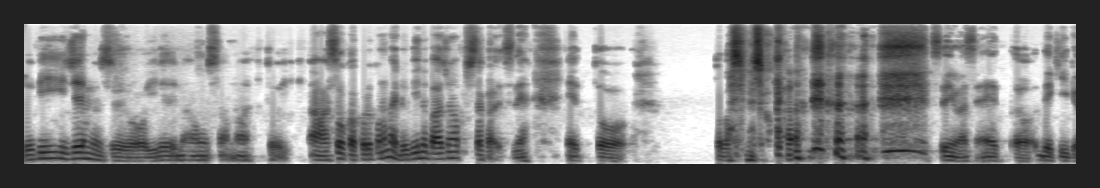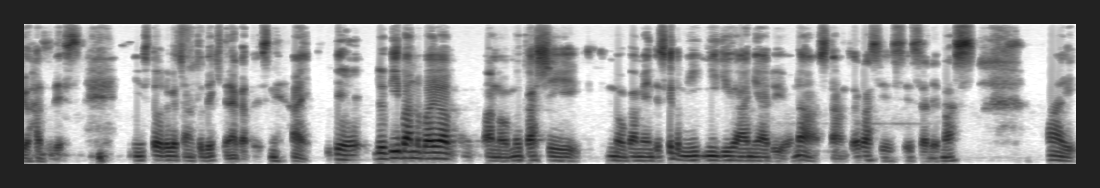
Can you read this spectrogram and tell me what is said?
Ruby Gems を入れ直さないといけあ、そうか、これこの前 Ruby のバージョンアップしたからですね。えっと、飛ばしましょうか。すみません。えっと、できるはずです。インストールがちゃんとできてなかったですね。はい。で、Ruby 版の場合は、あの、昔の画面ですけど、右側にあるようなスタンザが生成されます。はい。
